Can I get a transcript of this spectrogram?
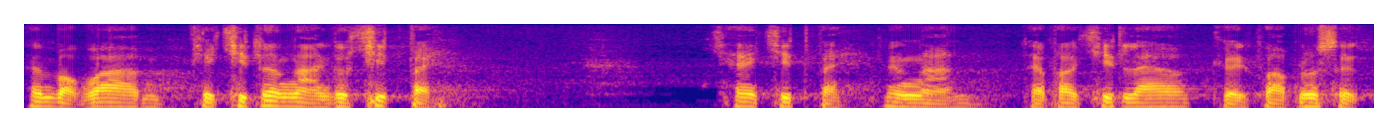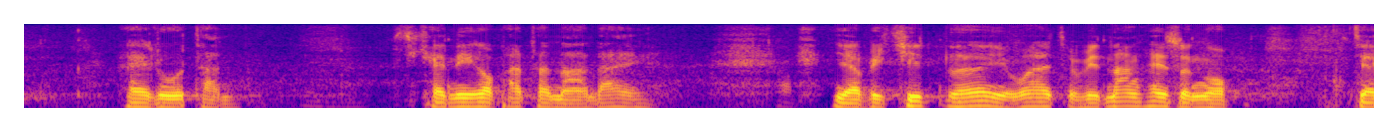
ท่านบอกว่าจะคิดเรื่องงานก็คิดไป แค่คิดไปเรื่องงาน แต่พอคิดแล้วเกิดความรู้สึกให้รู้ทัน แค่นี้ก็พัฒนาได้ อย่าไปคิดเลยว่าจะไปนั่งให้สงบ จะ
